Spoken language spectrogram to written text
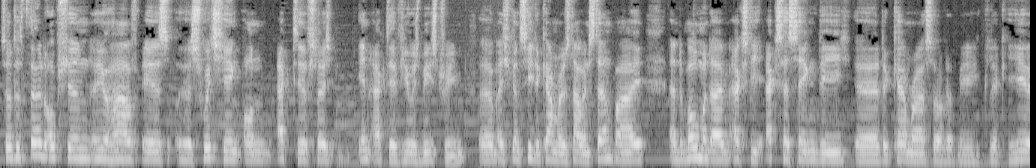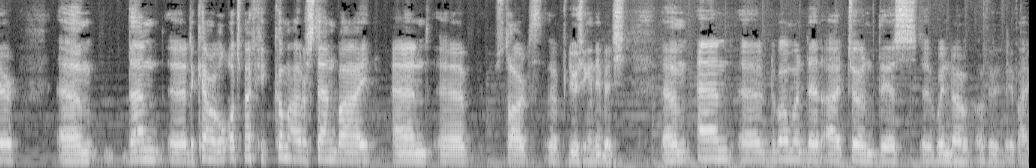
So the third option you have is uh, switching on active slash inactive USB stream. Um, as you can see, the camera is now in standby. And the moment I'm actually accessing the, uh, the camera, so let me click here, um, then uh, the camera will automatically come out of standby and uh, start uh, producing an image. Um, and uh, the moment that I turn this uh, window, if, I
